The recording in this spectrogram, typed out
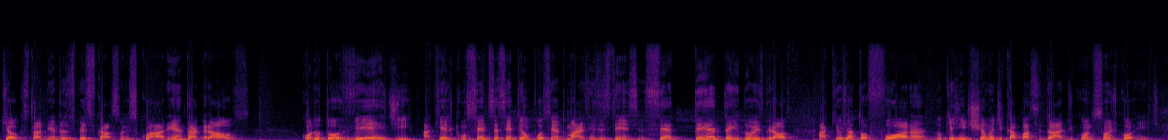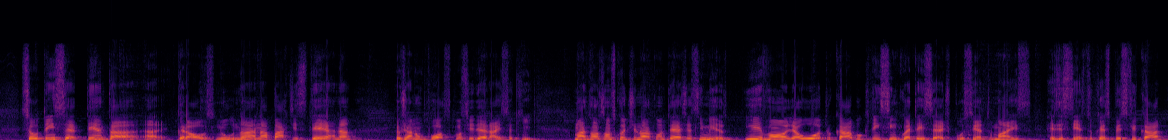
que é o que está dentro das especificações, 40 graus, Condutor verde, aquele com 161% mais resistência, 72 graus. Aqui eu já estou fora do que a gente chama de capacidade de condução de corrente. Se eu tenho 70 ah, graus no, na, na parte externa, eu já não posso considerar isso aqui. Mas nós vamos continuar com o teste assim mesmo. E vão olhar o outro cabo, que tem 57% mais resistência do que especificado,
